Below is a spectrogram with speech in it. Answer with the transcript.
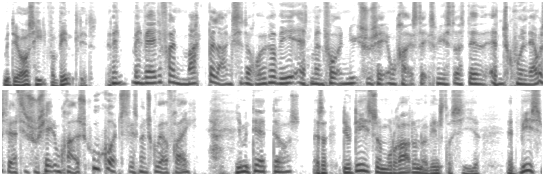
men det er også helt forventeligt. At... Men, men hvad er det for en magtbalance, der rykker ved, at man får en ny socialdemokratisk statsminister? Den, at den skulle nærmest være til socialdemokratisk ugunst, hvis man skulle være fræk. Jamen det er det også. Altså, det er jo det, som Moderaterne og Venstre siger, at hvis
